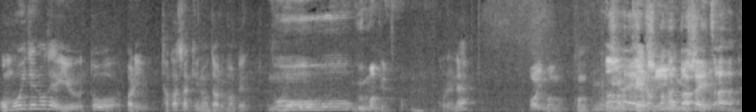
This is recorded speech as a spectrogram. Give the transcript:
思い出ので言うとやっぱり高崎のだるま弁おー。群馬県ですか？当これね。あ今の。このこうあ、いう形はい、パカッと赤いやつ。あ。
